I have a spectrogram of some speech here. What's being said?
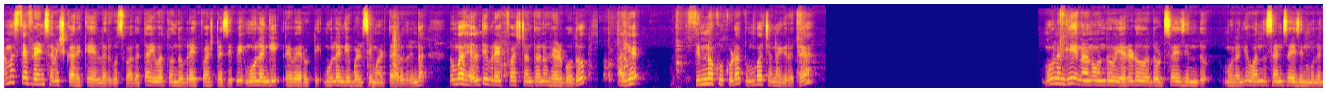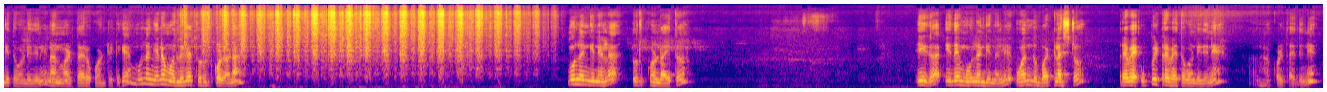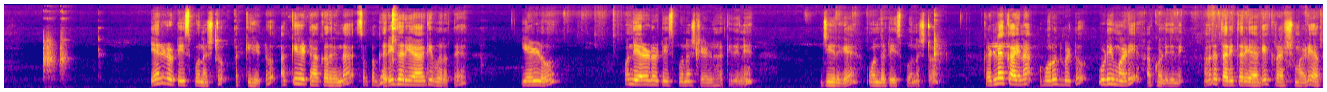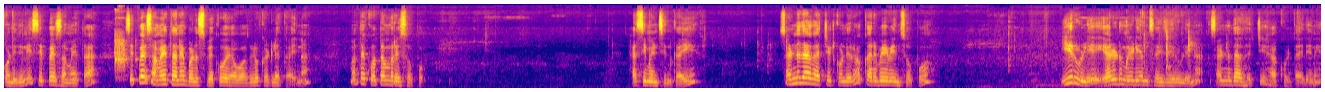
ನಮಸ್ತೆ ಫ್ರೆಂಡ್ಸ್, ಆವಿಷ್ಕಾರಕ್ಕೆ ಎಲ್ಲರಿಗೂ ಸ್ವಾಗತ. ಇವತ್ತೊಂದು ಬ್ರೇಕ್ಫಾಸ್ಟ್ ರೆಸಿಪಿ, ಮೂಲಂಗಿ ರವೆ ರೊಟ್ಟಿ. ಮೂಲಂಗಿ ಬಳಸಿ ಮಾಡ್ತಾ ಇರೋದ್ರಿಂದ ತುಂಬ ಹೆಲ್ತಿ ಬ್ರೇಕ್ಫಾಸ್ಟ್ ಅಂತಲೂ ಹೇಳ್ಬೋದು. ಹಾಗೆ ತಿನ್ನೋಕ್ಕೂ ಕೂಡ ತುಂಬ ಚೆನ್ನಾಗಿರುತ್ತೆ. ಮೂಲಂಗಿ ನಾನು ಒಂದು ಎರಡು ದೊಡ್ಡ ಸೈಜಿಂದು ಮೂಲಂಗಿ, ಒಂದು ಸಣ್ಣ ಸೈಜಿನ ಮೂಲಂಗಿ ತೊಗೊಂಡಿದ್ದೀನಿ. ನಾನು ಮಾಡ್ತಾ ಇರೋ ಕ್ವಾಂಟಿಟಿಗೆ ಮೂಲಂಗಿನ ಮೊದಲಿಗೆ ತುರಿದ್ಕೊಳ್ಳೋಣ. ಮೂಲಂಗಿನೆಲ್ಲ ತುರ್ಕೊಂಡಾಯಿತು. ಈಗ ಇದೇ ಮೂಲಂಗಿನಲ್ಲಿ ಒಂದು ಬಟ್ಲಷ್ಟು ರವೆ, ಉಪ್ಪಿಟ್ಟು ರವೆ ತೊಗೊಂಡಿದ್ದೀನಿ. ಹಾಕ್ಕೊಳ್ತಾ ಇದ್ದೀನಿ. ಎರಡು ಟೀ ಸ್ಪೂನಷ್ಟು ಅಕ್ಕಿ ಹಿಟ್ಟು. ಅಕ್ಕಿ ಹಿಟ್ಟು ಹಾಕೋದ್ರಿಂದ ಸ್ವಲ್ಪ ಗರಿ ಗರಿಯಾಗಿ ಬರುತ್ತೆ. ಎಳ್ಳು, ಒಂದು ಎರಡು ಟೀ ಸ್ಪೂನಷ್ಟು ಎಳ್ಳು ಹಾಕಿದ್ದೀನಿ. ಜೀರಿಗೆ, ಒಂದು ಟೀ ಸ್ಪೂನಷ್ಟು ಕಡಲೆಕಾಯಿನ ಹುರಿದ್ಬಿಟ್ಟು ಪುಡಿ ಮಾಡಿ ಹಾಕ್ಕೊಂಡಿದ್ದೀನಿ ಅಂದರೆ ತರಿ ತರಿಯಾಗಿ ಕ್ರಷ್ ಮಾಡಿ ಹಾಕ್ಕೊಂಡಿದ್ದೀನಿ ಸಿಪ್ಪೆ ಸಮೇತ. ಸಿಪ್ಪೆ ಸಮೇತನೇ ಬಳಸಬೇಕು ಯಾವಾಗಲೂ ಕಡಲೆಕಾಯಿನ. ಮತ್ತು ಕೊತ್ತಂಬರಿ ಸೊಪ್ಪು. ಹಸಿಮೆಣಸಿನ್ಕಾಯಿ. ಸಣ್ಣದಾಗಿ ಹಚ್ಚಿಟ್ಕೊಂಡಿರೋ ಕರಿಬೇವಿನ ಸೊಪ್ಪು. ಈರುಳ್ಳಿ, ಎರಡು ಮೀಡಿಯಮ್ ಸೈಜ್ ಈರುಳ್ಳಿನ ಸಣ್ಣದಾಗಿ ಹಚ್ಚಿ ಹಾಕ್ಕೊಳ್ತಾ ಇದ್ದೀನಿ.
